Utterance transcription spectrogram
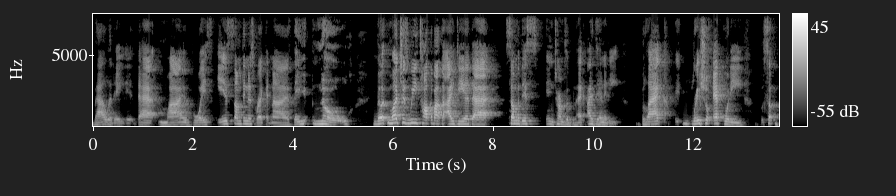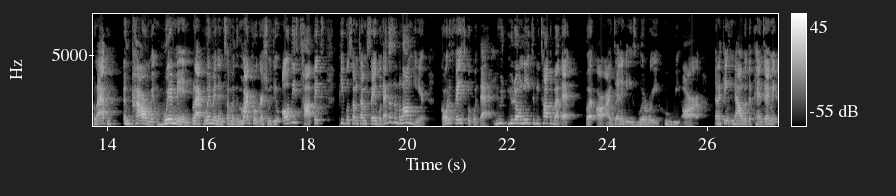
validated that my voice is something that's recognized. They know. Much as we talk about the idea that some of this, in terms of Black identity, Black eh, racial equity, Black empowerment, women, Black women, and some of the microaggression with you, all these topics, people sometimes say, well, that doesn't belong here. Go to Facebook with that. You, you don't need to be talking about that. but our identity is literally who we are. And I think now with the pandemic,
